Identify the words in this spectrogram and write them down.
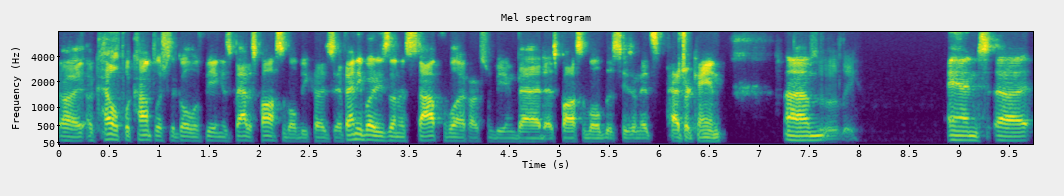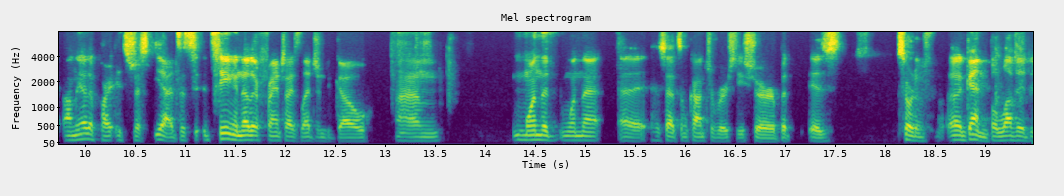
uh, help accomplish the goal of being as bad as possible. Because if anybody's going to stop the Blackhawks from being bad as possible this season, it's Patrick Kane. Um, Absolutely. And uh, on the other part, it's just yeah, it's, it's seeing another franchise legend go. Um, one that one that uh, has had some controversy, sure, but is sort of again beloved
